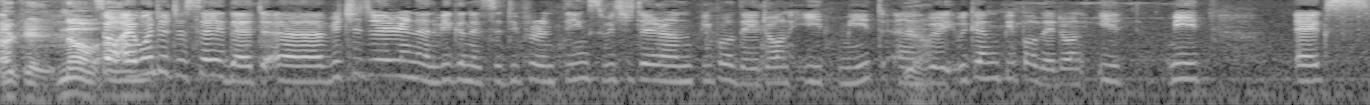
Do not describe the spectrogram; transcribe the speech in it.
okay, no. So I um, wanted to say that uh, vegetarian and vegan is a different things. Vegetarian people they don't eat meat, and Yeah. ve- vegan people they don't eat meat, eggs,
